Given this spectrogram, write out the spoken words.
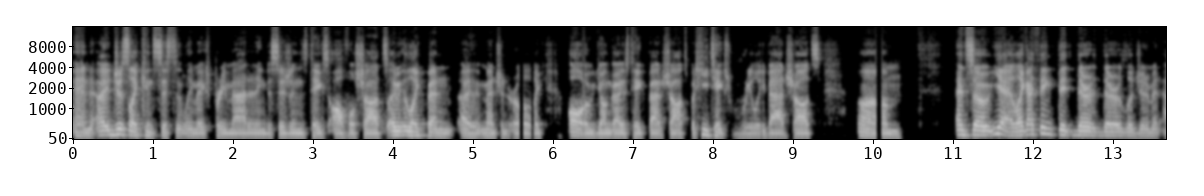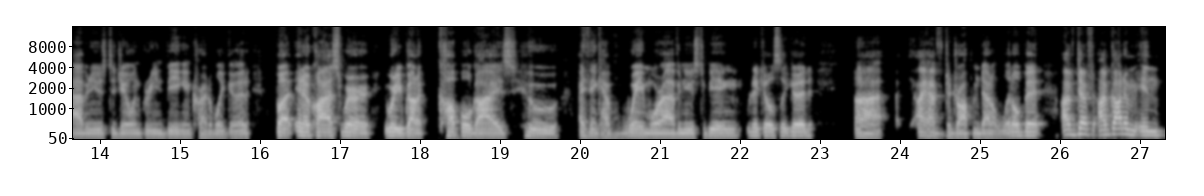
and I just like consistently makes pretty maddening decisions, takes awful shots. I mean, like Ben I mentioned earlier, like all young guys take bad shots, but he takes really bad shots. Um, and so yeah, like I think that there there are legitimate avenues to Jalen Green being incredibly good, but in a class where where you've got a couple guys who I think have way more avenues to being ridiculously good. Uh, I have to drop him down a little bit. I've def I've got him in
